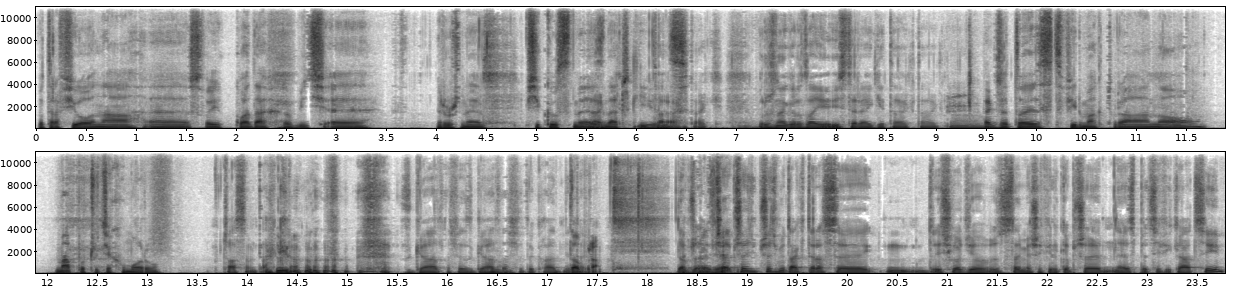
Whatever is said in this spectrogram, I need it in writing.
potrafiło na e, swoich układach robić e, różne psikusne Tak, znaczki, więc Tak, tak. Różnego rodzaju easter eggi, tak, tak. No. także to jest firma, która no ma poczucie humoru. Czasem tak. zgadza się, zgadza No. się, dokładnie. Dobra. Tak. Dobrze, W takim prze, przejdź, przejdźmy tak, teraz e, jeśli chodzi o, zostajemy jeszcze chwilkę przy e, specyfikacji.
